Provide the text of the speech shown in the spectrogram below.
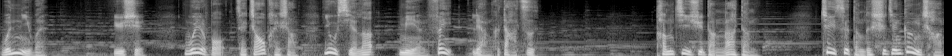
温妮问，于是，威尔伯在招牌上又写了“免费”两个大字。他们继续等啊等，这次等的时间更长。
